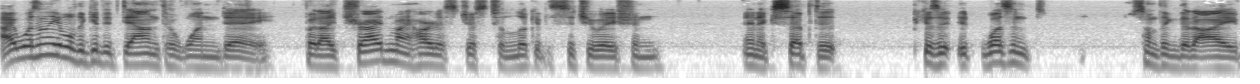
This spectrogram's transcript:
I wasn't able to get it down to one day, but I tried my hardest just to look at the situation and accept it because it, it wasn't something that I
